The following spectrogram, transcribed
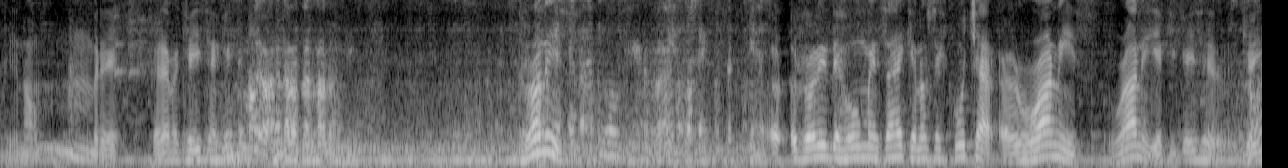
Bitcoin. No, hombre. Espérame, ¿qué dicen aquí? No levantaron las manos aquí. Ronis. Ronis dejó un mensaje que no se escucha. Ronis. Ronis. ¿Y aquí qué dice? ¿Qué dice?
